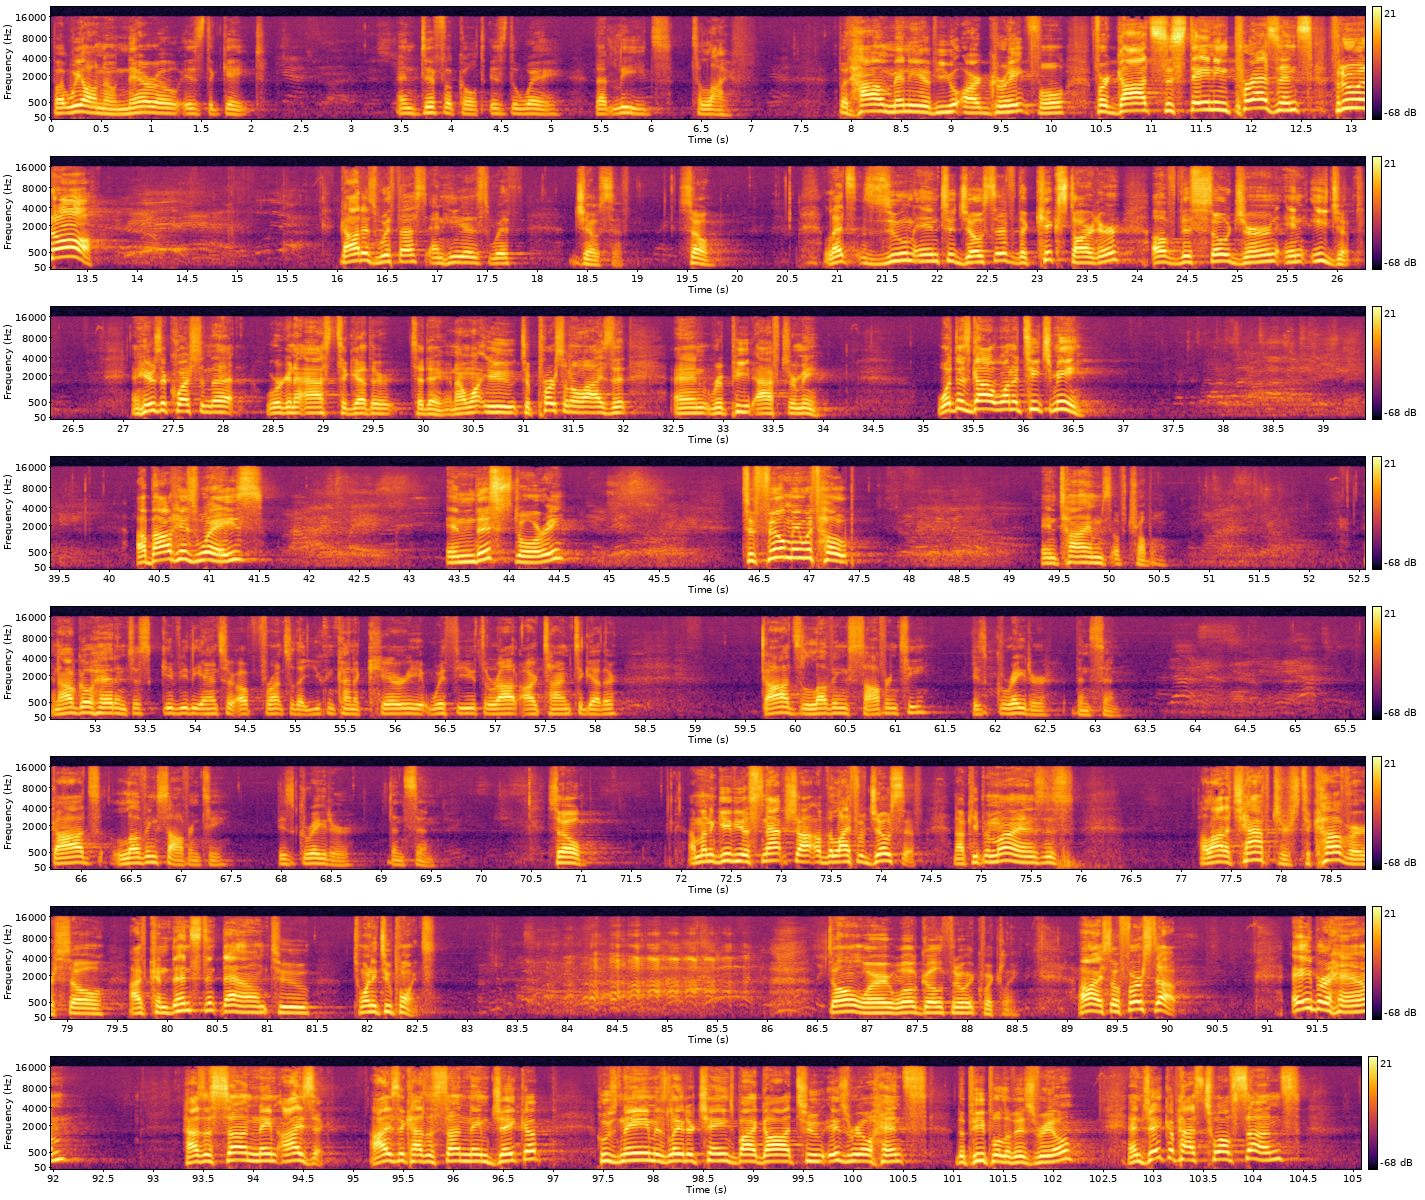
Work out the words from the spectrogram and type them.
But we all know narrow is the gate, and difficult is the way that leads to life. But how many of you are grateful for God's sustaining presence through it all? God is with us, and He is with Joseph. So, let's zoom into Joseph, the kickstarter of this sojourn in Egypt. And here's a question that we're going to ask together today. And I want you to personalize it and repeat after me. What does God want to teach me? About his ways, in this story, to fill me with hope in times of trouble. And I'll go ahead and just give you the answer up front so that you can kind of carry it with you throughout our time together. God's loving sovereignty is greater than sin. God's loving sovereignty is greater than sin. So, I'm going to give you a snapshot of the life of Joseph. Now, keep in mind, this is a lot of chapters to cover, so I've condensed it down to 22 points. Don't worry, we'll go through it quickly. All right, so first up, Abraham has a son named Isaac. Isaac has a son named Jacob, whose name is later changed by God to Israel, hence the people of Israel. And Jacob has 12 sons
